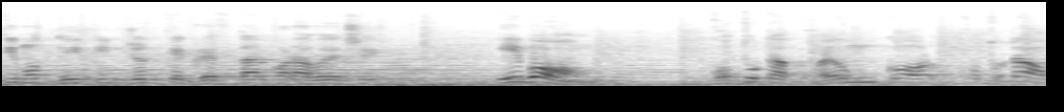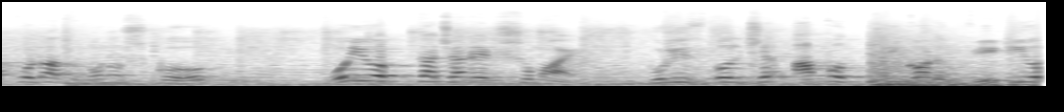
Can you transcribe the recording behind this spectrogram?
ইতিমধ্যেই তিনজনকে গ্রেফতার করা হয়েছে এবং কতটা ভয়ঙ্কর, কতটা অপরাধ মনস্ক, ওই অত্যাচারের সময় পুলিশ বলছে আপত্তিকর ভিডিও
